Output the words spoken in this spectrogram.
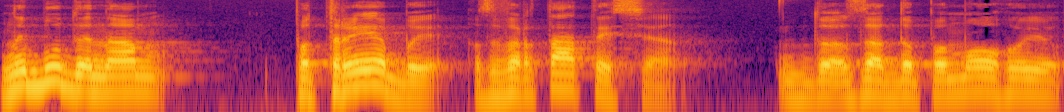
не буде нам потреби звертатися до, за допомогою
